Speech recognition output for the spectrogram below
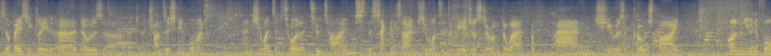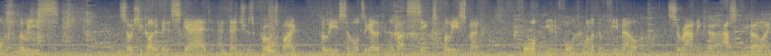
So basically, uh, there was a, a transitioning woman, and she went to the toilet two times. The second time, she wanted to readjust her underwear, and she was approached by ununiformed police. So she got a bit scared, and then she was approached by police, and altogether, I think there was about six policemen, four of them uniformed, one of them female, surrounding her, asking her like,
